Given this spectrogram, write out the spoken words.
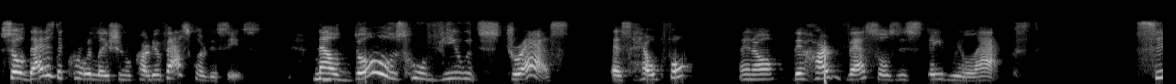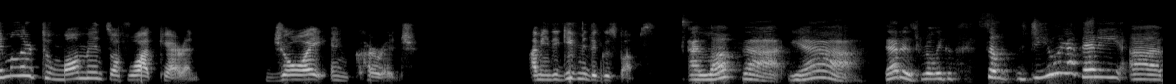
So that is the correlation with cardiovascular disease. Now those who view stress as helpful you know the heart vessels stay relaxed similar to moments of what karen joy and courage I mean, they give me the goosebumps. I love that. Yeah, that is really good. So, do you have any uh,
